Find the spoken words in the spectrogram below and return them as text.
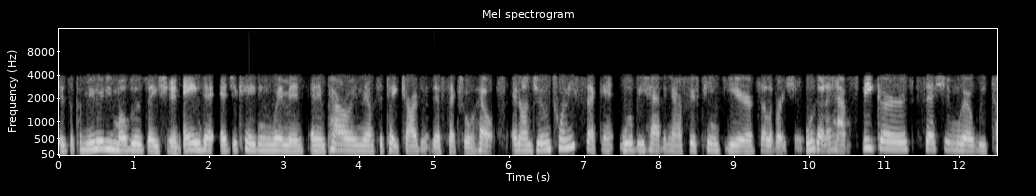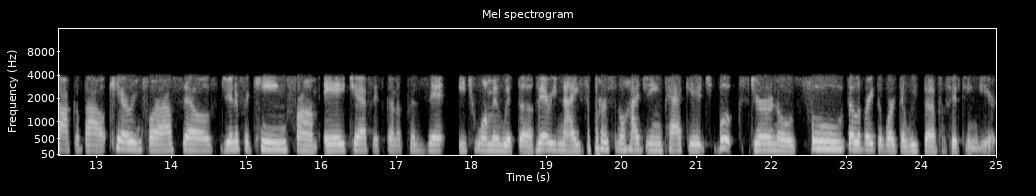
is a community mobilization aimed at educating women and empowering them to take charge of their sexual health. And on June 22nd, we'll be having our 15th year celebration. We're going to have speakers, session where we talk about caring for ourselves. Jennifer King from AHF is going to present each woman with a very nice personal hygiene package, books, journals, food, celebrate the work that we've done for 15 years.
